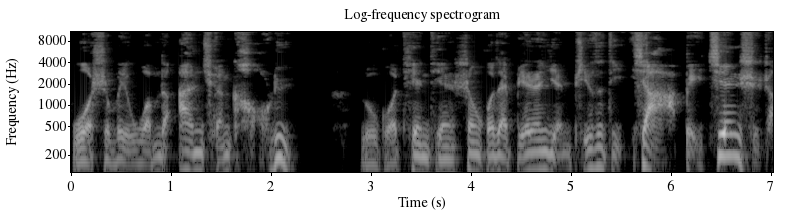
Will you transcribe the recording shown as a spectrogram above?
我是为我们的安全考虑。如果天天生活在别人眼皮子底下被监视着，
